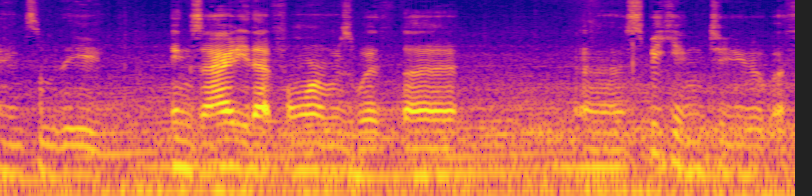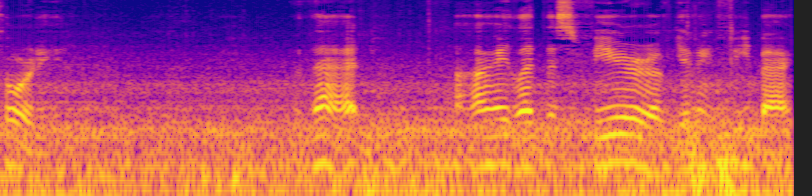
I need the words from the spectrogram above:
and some of the anxiety that forms with uh, uh, speaking to authority, that I let this fear of giving feedback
